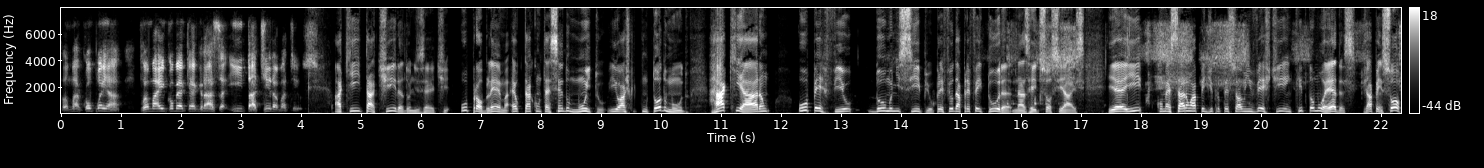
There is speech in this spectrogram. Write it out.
Vamos acompanhar. Vamos aí como é que é graça e Itatira, Matheus. Aqui em Itatira, Donizete, o problema é o que está acontecendo muito, e eu acho que com todo mundo. Hackearam o perfil do município, o perfil da prefeitura nas redes sociais. E aí começaram a pedir para o pessoal investir em criptomoedas. Já pensou?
